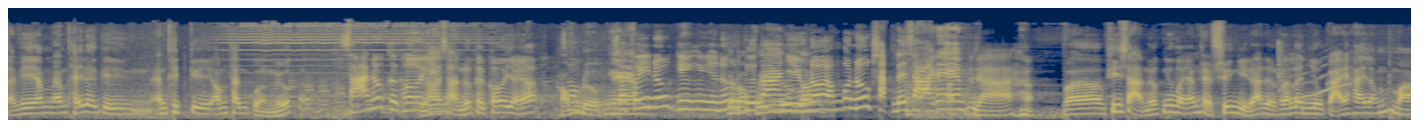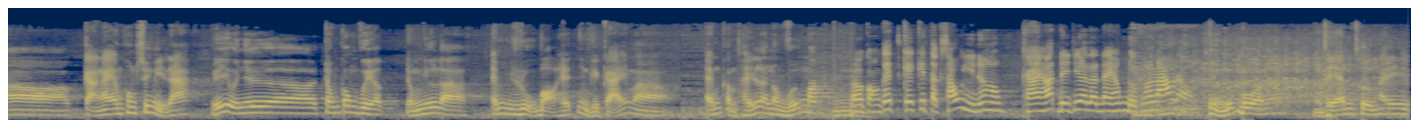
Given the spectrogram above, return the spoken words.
Tại vì em em thấy là cái em thích cái âm thanh của nước. xả nước khơi khơi Ra vậy xả nước khơi khơi vậy á. không được nghe sao phí nước như, như nước người ta nước nhiều lắm. nơi không có nước sạch để xài đó em Dạ. Và khi xả nước như vậy em sẽ suy nghĩ ra được rất là nhiều cái hay lắm mà cả ngày em không suy nghĩ ra. Ví dụ như ờ, trong công việc giống như là em rũ bỏ hết những cái cái mà em cảm thấy là nó vướng mắc. rồi còn cái cái cái tật xấu gì nữa không khai hết đi chứ lên đây không được nói láo đâu Những lúc buồn á thì em thường hay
